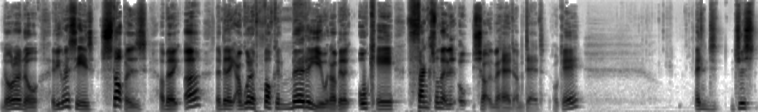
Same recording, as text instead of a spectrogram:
No, no, no. If you're going to say is stop us, I'll be like, uh, they'll be like, I'm going to fucking murder you. And I'll be like, okay, thanks for letting Oh, shot in the head. I'm dead. Okay? and just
